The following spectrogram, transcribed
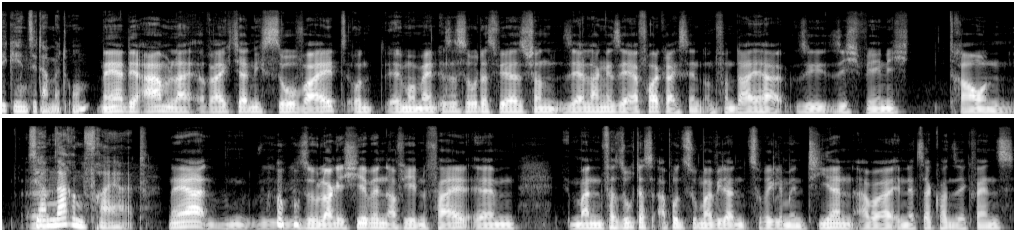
Wie gehen Sie damit um? Naja, der Arm reicht ja nicht so weit und im Moment ist es so, dass wir schon sehr lange sehr erfolgreich sind und von daher sie sich wenig trauen. Sie äh, haben Narrenfreiheit. Naja, solange ich hier bin, auf jeden Fall. Ähm, man versucht das ab und zu mal wieder zu reglementieren, aber in letzter Konsequenz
